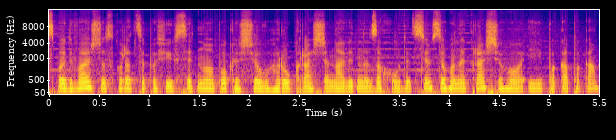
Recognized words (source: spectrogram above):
Сподіваюся, що скоро це пофіксять. Ну а поки що в гру краще навіть не заходить. Всім всього найкращого і пока-пока.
